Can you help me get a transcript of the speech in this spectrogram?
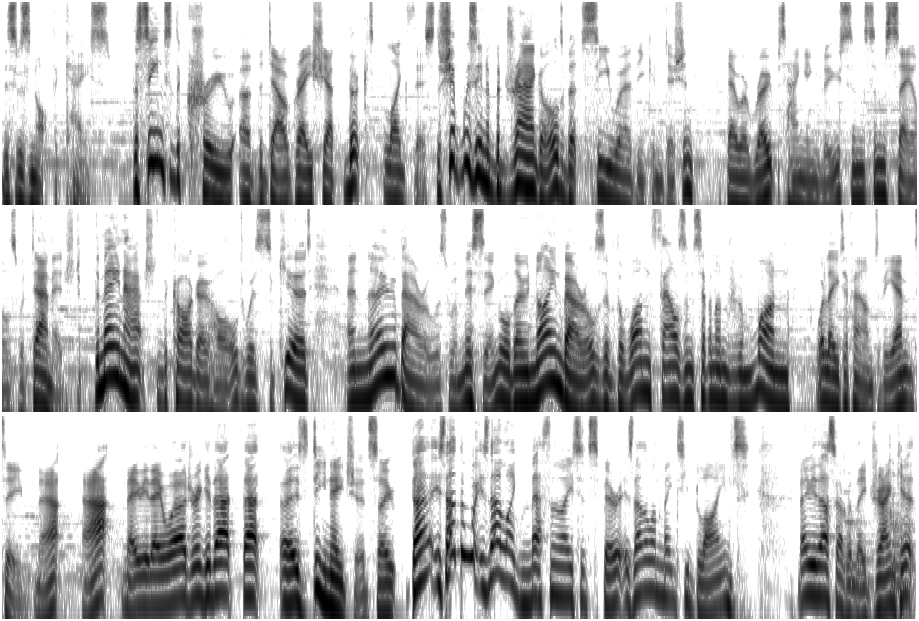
this was not the case. The scene to the crew of the Dei Gratia looked like this. The ship was in a bedraggled but seaworthy condition. There were ropes hanging loose and some sails were damaged. The main hatch to the cargo hold was secured and no barrels were missing, although nine barrels of the 1,701 were later found to be empty. Ah, ah, maybe they were drinking that. That uh, is denatured. So that is that the is that like methylated spirit? Is that the one that makes you blind? Maybe that's what happened. They drank it,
